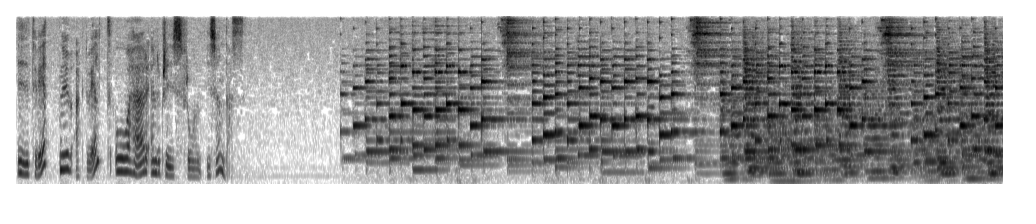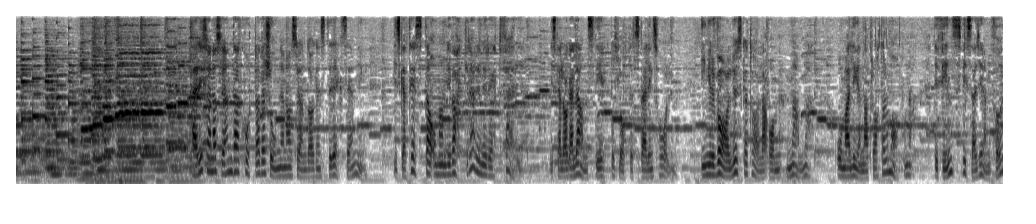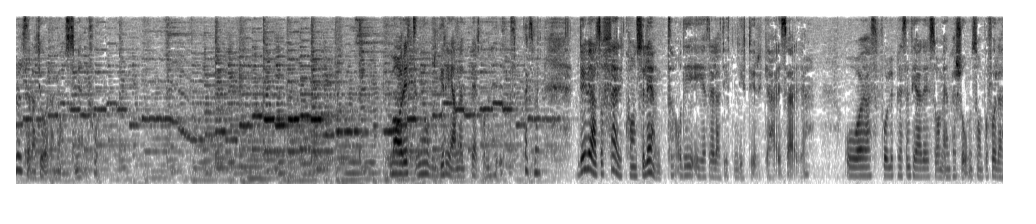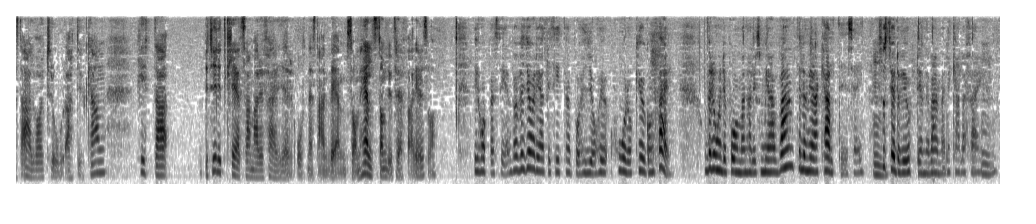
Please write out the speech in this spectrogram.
I TV1 nu Aktuellt och här en repris från i söndags. Här är Sköna Söndag korta versionen av söndagens direktsändning. Vi ska testa om man blir vackrare med rätt färg. Vi ska laga lammstek på slottet Spärlingsholm. Inger Wahlöö ska tala om mamma. Och Malena pratar om aporna. Det finns vissa jämförelser att göra med oss människor. Marit Norgren, välkommen hit. Tack så mycket. Du är alltså färgkonsulent och det är ett relativt nytt yrke här i Sverige. Och jag får väl presentera dig som en person som på fullaste allvar tror att du kan hitta betydligt klädsammare färger åt nästan vem som helst som du träffar. Är det så? Vi hoppas det. Vad vi gör är att vi tittar på hår och ögonfärg. Och beroende på om man har liksom mera varmt eller mera kallt i sig så stöder vi upp det med varma eller kalla färg. Mm.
